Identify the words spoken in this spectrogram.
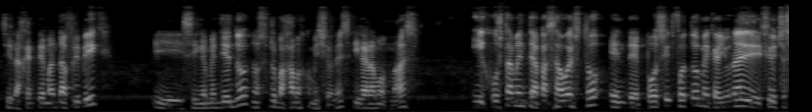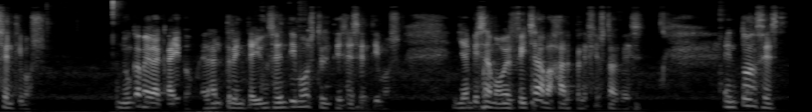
Si la gente manda FreePic, y siguen vendiendo, nosotros bajamos comisiones y ganamos más. Y justamente ha pasado esto, en Deposit Photo me cayó una de 18 céntimos. Nunca me había caído, eran 31 céntimos, 36 céntimos. Ya empieza a mover ficha, a bajar precios tal vez. Entonces,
